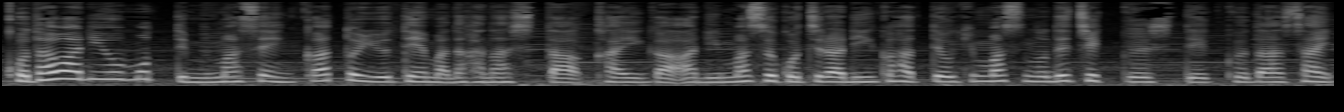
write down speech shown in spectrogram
こだわりを持ってみませんかというテーマで話した回があります。こちらリンク貼っておきますのでチェックしてください。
